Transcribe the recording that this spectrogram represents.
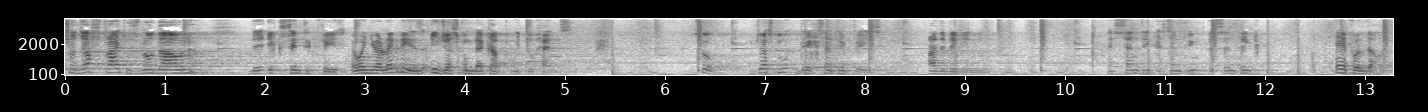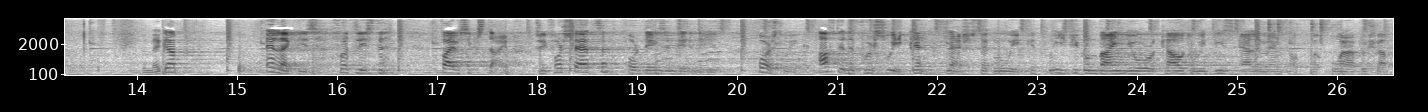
So just try to slow down the eccentric phase. And when you are like this you just come back up with two hands. So just do the eccentric phase at the beginning. Eccentric eccentric eccentric. And fall down. Come back up. And like this for at least five, six times. Three, four sets, four days and eight days. First week. After the first week, slash second week, if you combine your workout with this element of uh, one arm push-up,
